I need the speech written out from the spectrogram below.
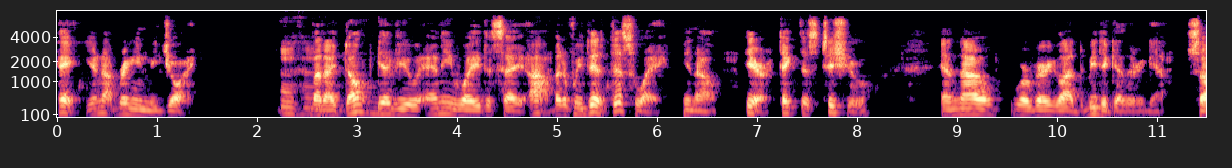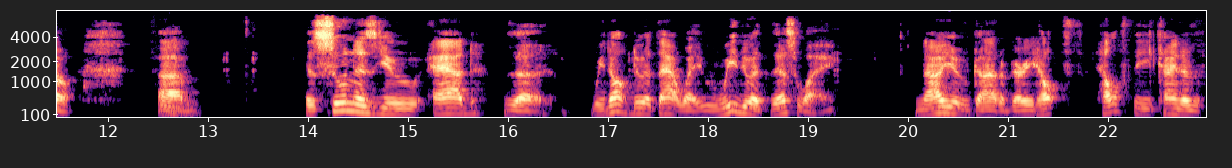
hey, you're not bringing me joy, mm-hmm. but I don't give you any way to say, ah, but if we did it this way, you know, here, take this tissue. And now we're very glad to be together again. So, um, as soon as you add the, we don't do it that way, we do it this way. Now you've got a very health, healthy kind of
